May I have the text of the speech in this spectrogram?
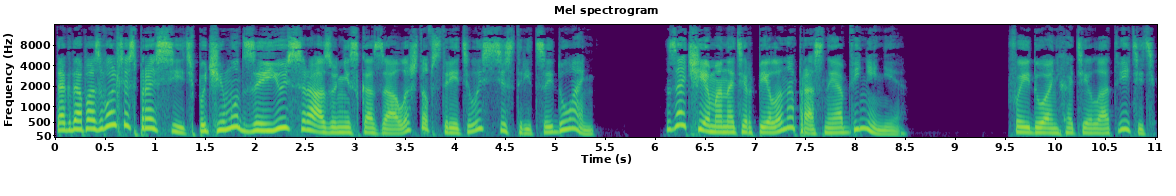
«Тогда позвольте спросить, почему Цзэюй сразу не сказала, что встретилась с сестрицей Дуань? Зачем она терпела напрасные обвинения?» Фэйдуань хотела ответить,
